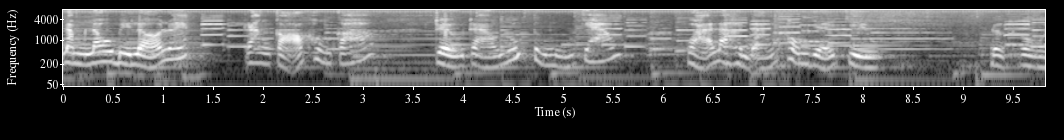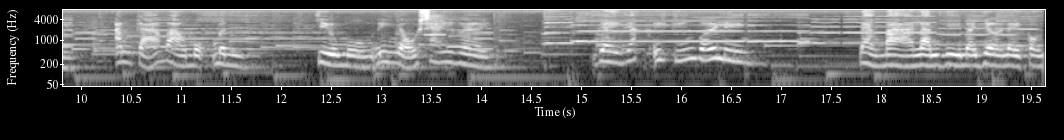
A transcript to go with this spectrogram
nằm lâu bị lỡ loét, răng cỏ không có trệu trạo nuốt từng muỗng cháo. Quả là hình ảnh không dễ chịu. Đợt rồi anh cả vào một mình. Chiều muộn đi nhậu say về gây gắt ý kiến với liên. Đàn bà làm gì mà giờ này còn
